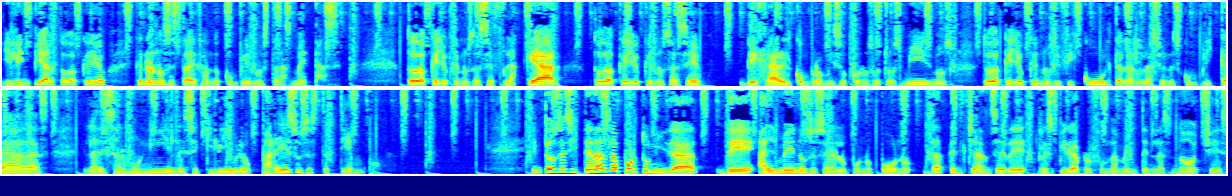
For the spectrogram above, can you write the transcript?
y limpiar todo aquello que no nos está dejando cumplir nuestras metas. Todo aquello que nos hace flaquear, todo aquello que nos hace dejar el compromiso con nosotros mismos, todo aquello que nos dificulta, las relaciones complicadas, la desarmonía, el desequilibrio, para eso es este tiempo. Entonces, si te das la oportunidad de al menos hacer el oponopono, date el chance de respirar profundamente en las noches,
